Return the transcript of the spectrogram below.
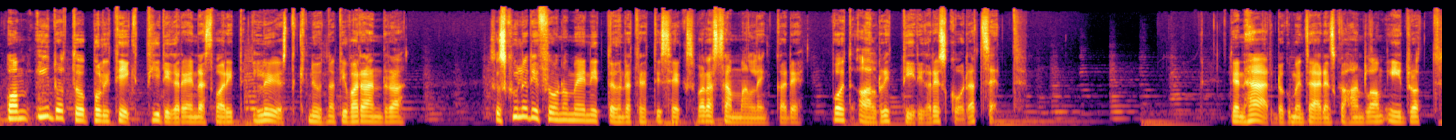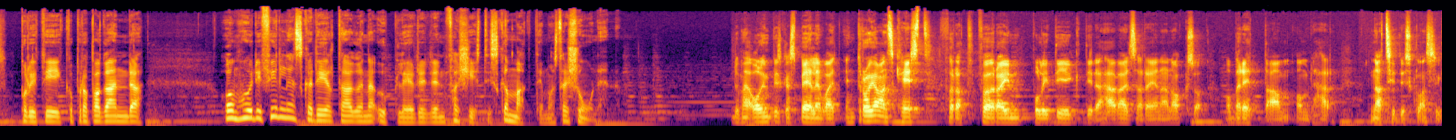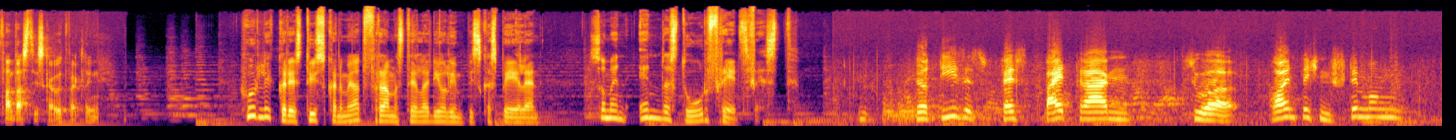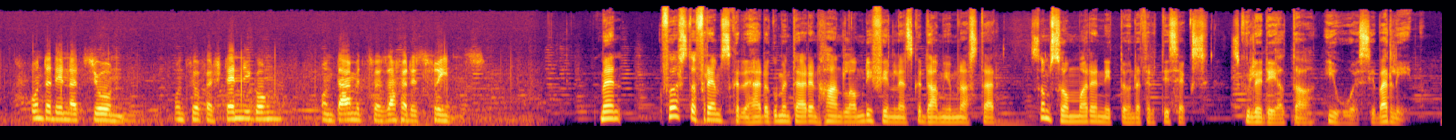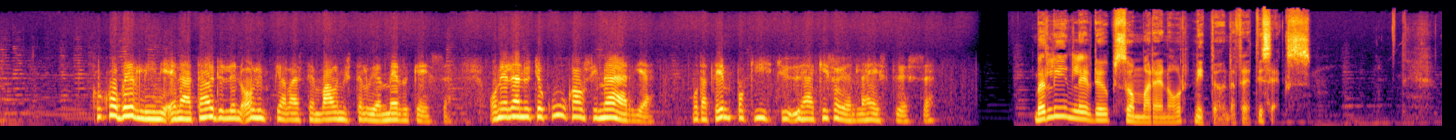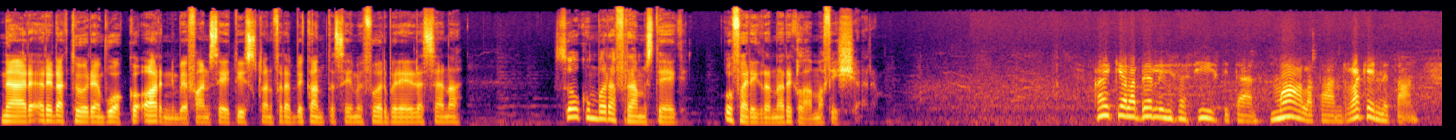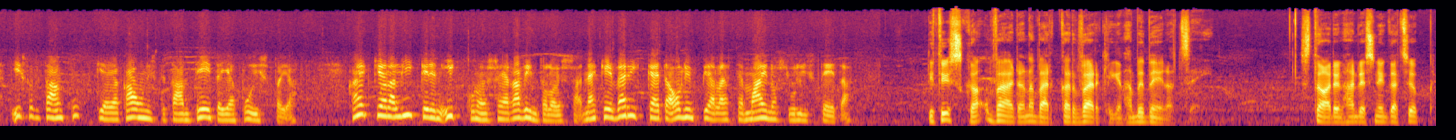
Om idrott och politik tidigare endast varit löst knutna till varandra så skulle de från och med 1936 vara sammanlänkade på ett aldrig tidigare skådat sätt. Den här dokumentären ska handla om idrott, politik och propaganda om hur de finländska deltagarna upplevde den fascistiska maktdemonstrationen. De här olympiska spelen var en trojansk häst för att föra in politik till den här världsarenan också och berätta om, om det här Nazitysklands fantastiska utveckling. Hur lyckades tyskarna med att framställa de olympiska spelen som en enda stor fredsfest? Wird dieses Fest beitragen zur freundlichen Stimmung unter den Nationen und zur Verständigung und damit zur Sache des Friedens. Men först och främst ska den här dokumentären handla om de finländska damgymnaster som sommaren 1936 skulle delta i OS i Berlin. Koko Berliini elää täydellen olympialaisten valmistelujen merkeissä. On elänyt jo kuukausimääriä, mutta tempo kiihtyy yhä kisojen lähestyessä. Berlin levde upp sommaren år 1936. När redaktören Vuokko Arni befann sig i Tyskland för att bekanta sig med förberedelserna såg hon bara framsteg och färggranna reklamaffischer. Kaikkialla Berliinissä siistitään, maalataan, rakennetaan – Istutetaan kukkia ja kaunistetaan teitä ja puistoja. Kaikkialla liikkeiden ikkunoissa ja ravintoloissa näkee värikkäitä olympialaisten mainosjulisteita. De tyska värdarna verkar verkligen ha bebenat sig. Staden hade snyggats upp.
